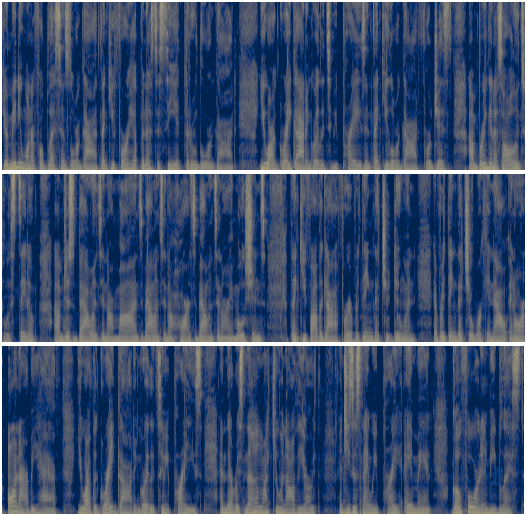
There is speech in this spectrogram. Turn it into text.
your many wonderful blessings, Lord God. Thank you for helping us to see it through, Lord God. You are great God and greatly to be praised. And thank you, Lord God, for just um, bringing us all into a state of um, just balance in our minds, balance in our hearts, balance in our emotions. Thank you, Father God, for everything that you're doing, everything that you're working out and on, on our behalf. You are the great God and greatly to be praised. And there is none like you in all the earth. In Jesus' name we pray. Amen. Go forward and be blessed.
